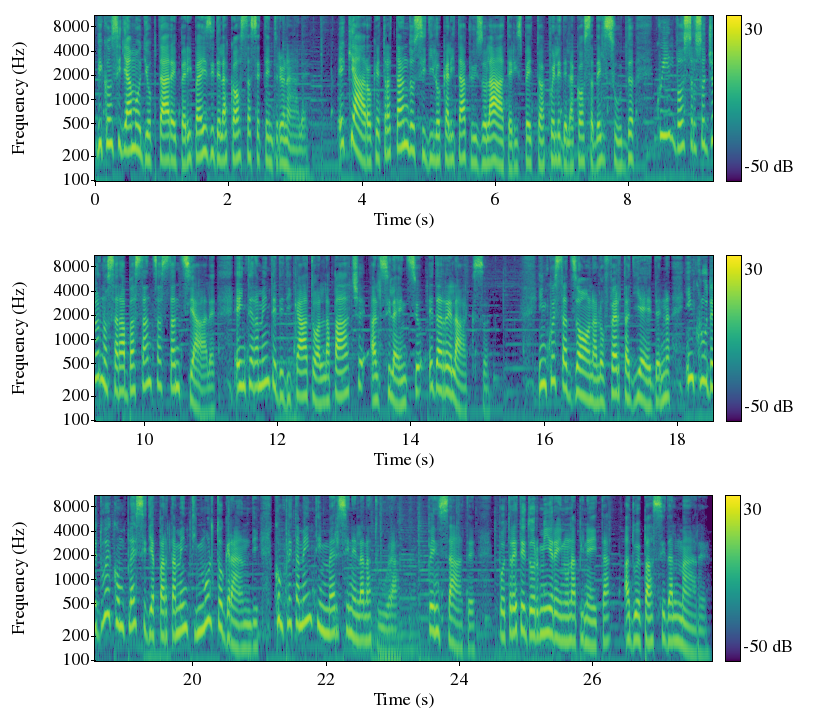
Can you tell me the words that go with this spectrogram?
vi consigliamo di optare per i paesi della costa settentrionale. È chiaro che trattandosi di località più isolate rispetto a quelle della costa del sud, qui il vostro soggiorno sarà abbastanza stanziale e interamente dedicato alla pace, al silenzio ed al relax. In questa zona l'offerta di Eden include due complessi di appartamenti molto grandi, completamente immersi nella natura. Pensate, potrete dormire in una pineta a due passi dal mare.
